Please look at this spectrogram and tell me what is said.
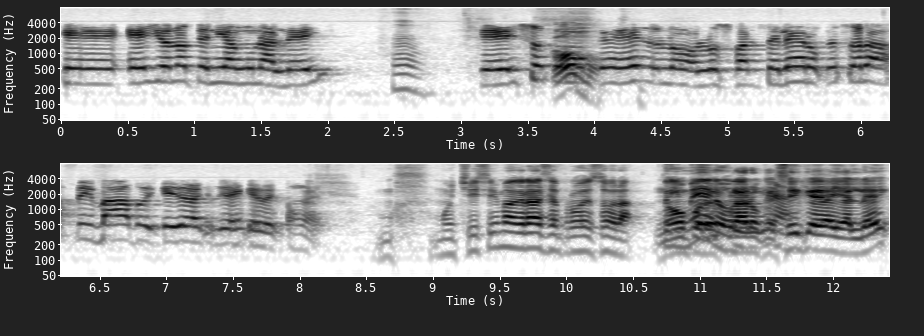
que ellos no tenían una ley Mm. Que eso como ¿Cómo? que es lo- los parceleros, que eso era privado y que ellos era que tenían que ver con eso. Muchísimas gracias, profesora. No, Primero, pero claro que sí que hay ley.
